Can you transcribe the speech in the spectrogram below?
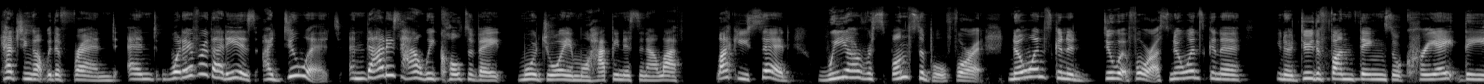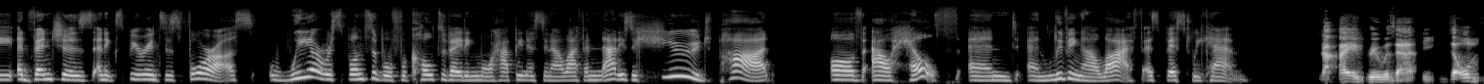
catching up with a friend. And whatever that is, I do it. And that is how we cultivate more joy and more happiness in our life. Like you said, we are responsible for it. No one's going to do it for us. No one's going to, you know, do the fun things or create the adventures and experiences for us. We are responsible for cultivating more happiness in our life. And that is a huge part of our health and and living our life as best we can. I agree with that. The old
